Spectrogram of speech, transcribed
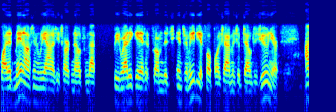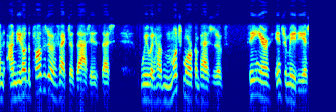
while it may not in reality turn out from that being relegated from the intermediate football championship down to junior. And, and you know, the positive effect of that is that we will have much more competitive senior, intermediate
